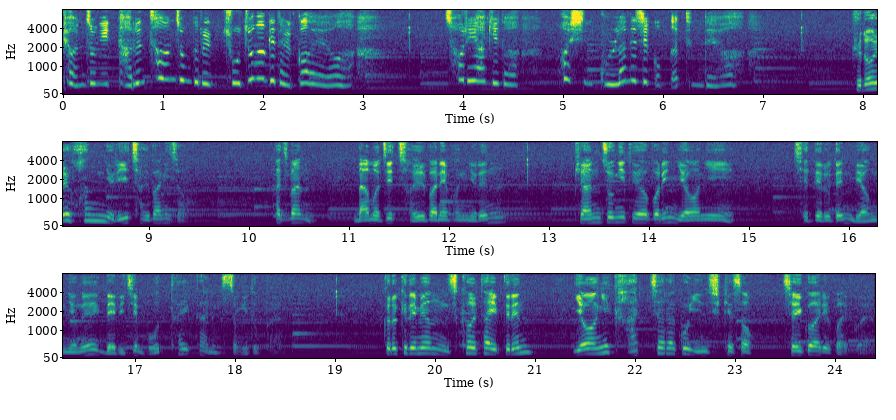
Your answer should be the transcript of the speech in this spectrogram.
변종이 다른 차원종들을 조종하게 될 거예요. 처리하기가 훨씬 곤란해질 것 같은데요. 그럴 확률이 절반이죠. 하지만 나머지 절반의 확률은 변종이 되어버린 여왕이 제대로 된 명령을 내리지 못할 가능성이 높아요. 그렇게 되면 스컬 타입들은 여왕이 가짜라고 인식해서 제거하려고 할 거예요.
